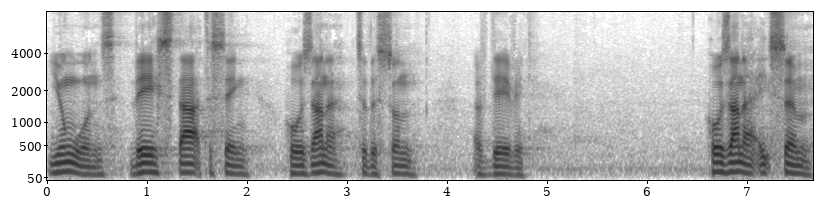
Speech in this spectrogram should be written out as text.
young ones, they start to sing, Hosanna to the Son of David. Hosanna, it's, um,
